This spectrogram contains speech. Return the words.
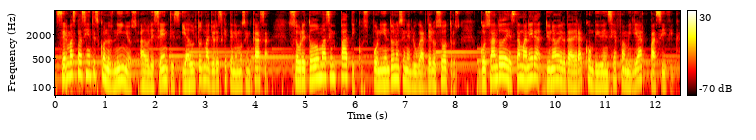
Ser más pacientes con los niños, adolescentes y adultos mayores que tenemos en casa, sobre todo más empáticos, poniéndonos en el lugar de los otros, gozando de esta manera de una verdadera convivencia familiar pacífica.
